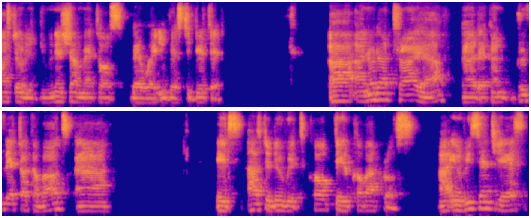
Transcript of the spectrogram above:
pasture rejuvenation methods that were investigated. Uh, another trial uh, that I can briefly talk about, uh, it has to do with cocktail cover crops. Uh, in recent years,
